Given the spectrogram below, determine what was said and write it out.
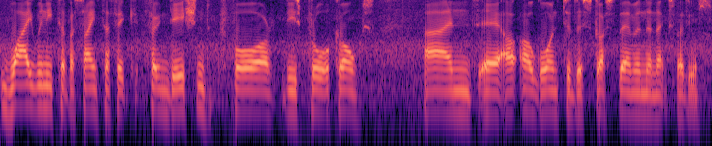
why we need to have a scientific foundation for these protocols and uh, I'll, I'll go on to discuss them in the next videos.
